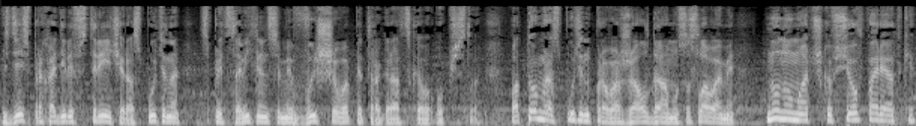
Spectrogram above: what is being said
Здесь проходили встречи Распутина с представительницами высшего петроградского общества. Потом Распутин провожал даму со словами «Ну-ну, матушка, все в порядке».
